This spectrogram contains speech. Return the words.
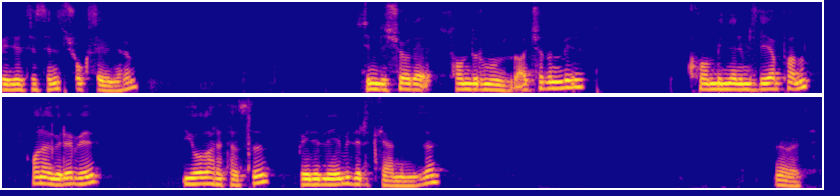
belirtirseniz çok sevinirim. Şimdi şöyle son durumumuzu açalım bir. Kombinlerimizi yapalım. Ona göre bir yol haritası belirleyebiliriz kendimize. Evet.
